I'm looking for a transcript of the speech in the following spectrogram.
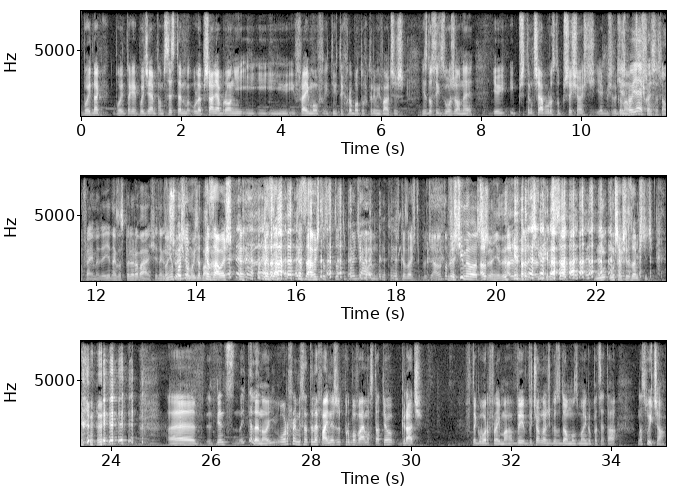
Bo jednak, bo tak jak powiedziałem, tam system ulepszania broni i, i, i, frame'ów i tych, tych robotów, którymi walczysz jest dosyć złożony i, i przy tym trzeba po prostu przysiąść jakby się tego Przecież nauczyć. powiedziałeś w końcu, są frame'y, jednak zaspoilerowałeś, jednak No nie zniszczyłeś komuś zabawę. kazałeś, ka, kaza, kazałeś to, to, to powiedziałem. Kazałeś to powiedziałem. No to wiesz, Wrzucimy ostrzeżenie. ale, ale, ale, co? Mu, muszę się zemścić. E, więc no i tyle. No i Warframe jest na tyle fajny, że próbowałem ostatnio grać w tego Warframe'a, wy, wyciągnąć go z domu, z mojego peceta na Switcha.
